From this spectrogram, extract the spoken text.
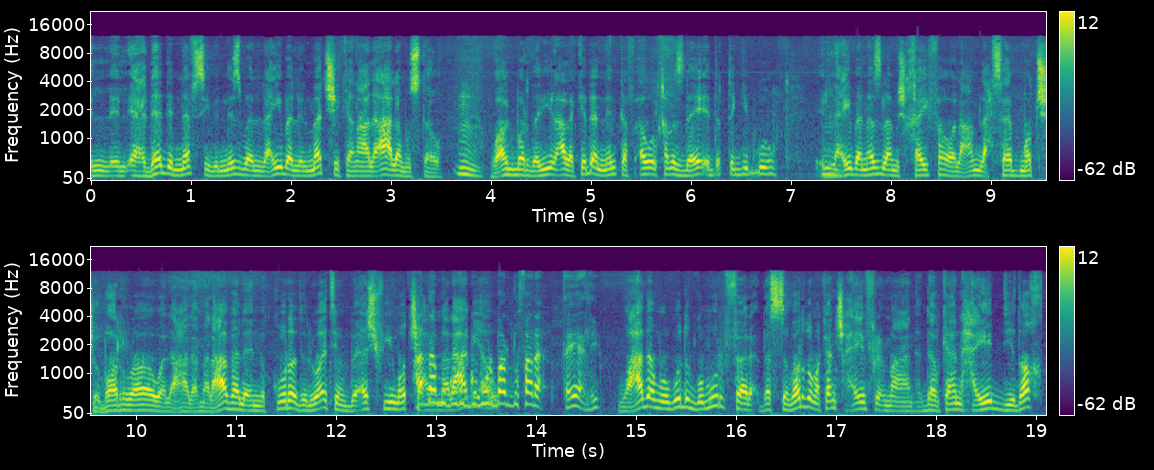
ال الإعداد النفسي بالنسبة للعيبة للماتش كان على أعلى مستوى مم. وأكبر دليل على كده إن أنت في أول خمس دقائق قدرت تجيب جون اللعيبة نازلة مش خايفة ولا عاملة حساب ماتش بره ولا على ملعبها لأن الكورة دلوقتي ما بقاش فيه ماتش على عدم وجود الجمهور برضه فرق تهيألي. وعدم وجود الجمهور فرق بس برضه ما كانش هيفرق معانا. ده كان هيدي ضغط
